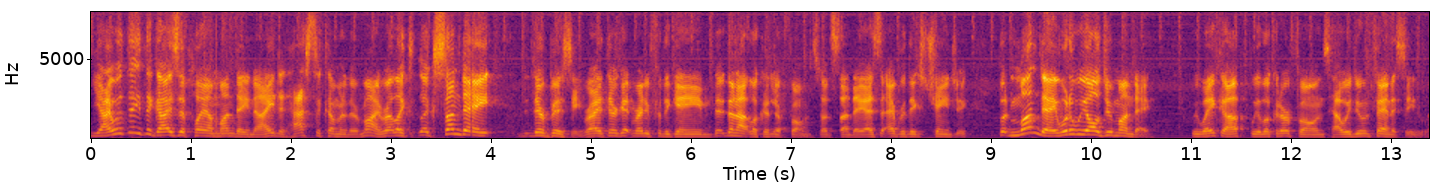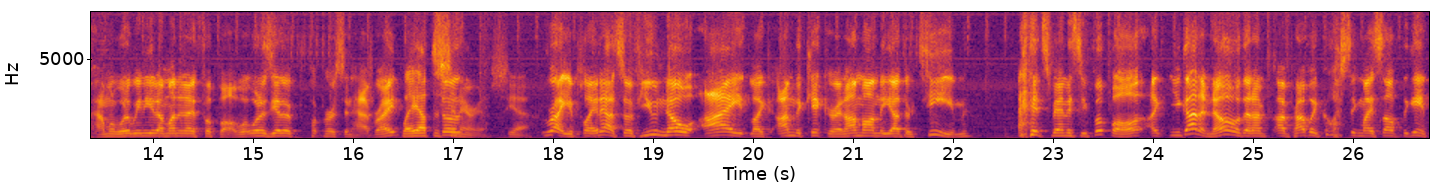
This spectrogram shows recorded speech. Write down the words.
Yeah, I would think the guys that play on Monday night, it has to come into their mind, right? Like like Sunday, they're busy, right? They're getting ready for the game. They're, they're not looking at yeah. their phones on Sunday as everything's changing. But Monday, what do we all do Monday? we wake up, we look at our phones. How we do in fantasy? How what do we need on Monday Night Football? What, what does the other person have? Right? Play out the so, scenarios. Yeah. Right. You play it out. So if you know I like I'm the kicker and I'm on the other team, it's fantasy football. Like you got to know that I'm I'm probably costing myself the game.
